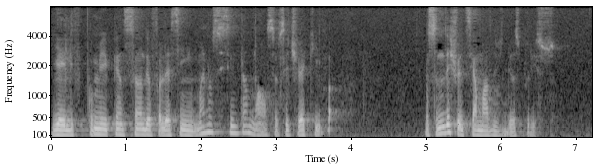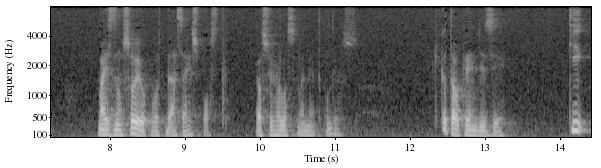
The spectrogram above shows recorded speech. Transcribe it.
E aí ele ficou me pensando, eu falei assim, mas não se sinta mal se você estiver aqui. Você não deixou de ser amado de Deus por isso. Mas não sou eu que vou te dar essa resposta. É o seu relacionamento com Deus. O que eu estava querendo dizer? Que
